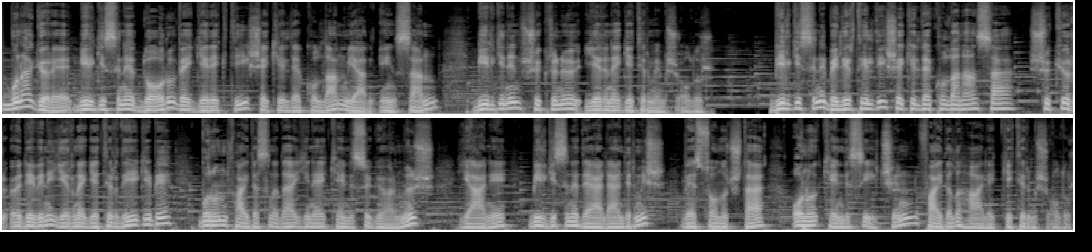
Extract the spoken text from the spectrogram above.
Buna göre bilgisini doğru ve gerektiği şekilde kullanmayan insan, bilginin şükrünü yerine getirmemiş olur. Bilgisini belirtildiği şekilde kullanansa, şükür ödevini yerine getirdiği gibi bunun faydasını da yine kendisi görmüş, yani bilgisini değerlendirmiş ve sonuçta onu kendisi için faydalı hale getirmiş olur.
